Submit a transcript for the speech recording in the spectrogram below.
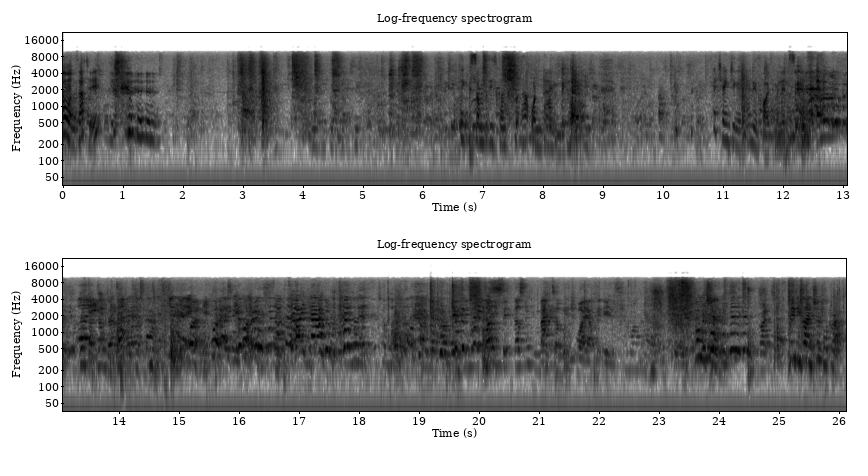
Oh, is that it? I think somebody's going to put that one down because they're changing again in five minutes. Guys, it doesn't matter which way up it is. Function. Right, redesign shuttlecraft.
